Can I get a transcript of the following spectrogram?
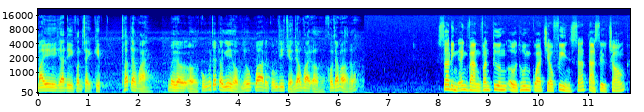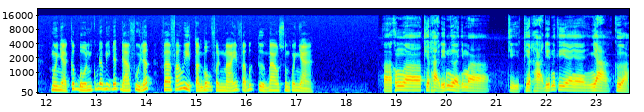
Bay gia đình còn chạy kịp thoát ra ngoài. Bây giờ ở cũng rất là nguy hiểm, nhưng hôm qua thì cũng di chuyển ra ngoài ở, không dám ở nữa. Gia đình anh Vàng Văn Tương ở thôn Quá Chéo Phìn, xã Tả Sử Chóng, ngôi nhà cấp 4 cũng đã bị đất đá vùi lấp và phá hủy toàn bộ phần mái và bức tường bao xung quanh nhà. À, không uh, thiệt hại đến người nhưng mà chỉ thiệt hại đến cái nhà cửa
